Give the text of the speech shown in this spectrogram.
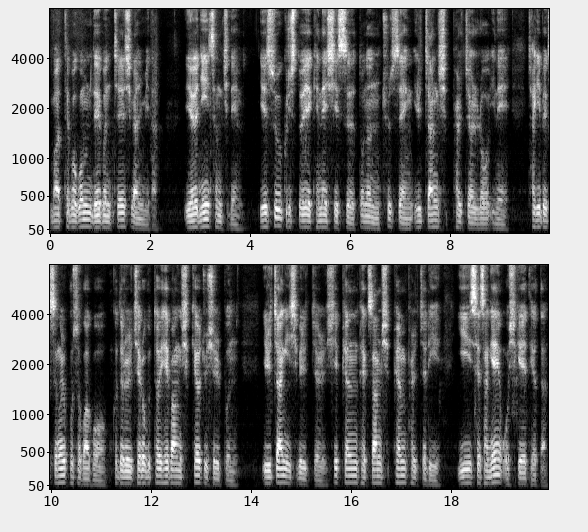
마태복음 네 번째 시간입니다. 예언이 성취됨. 예수 그리스도의 게네시스 또는 출생 1장 18절로 인해 자기 백성을 구속하고 그들을 죄로부터 해방시켜 주실 분 1장 21절 시편 130편 8절이 이 세상에 오시게 되었다.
